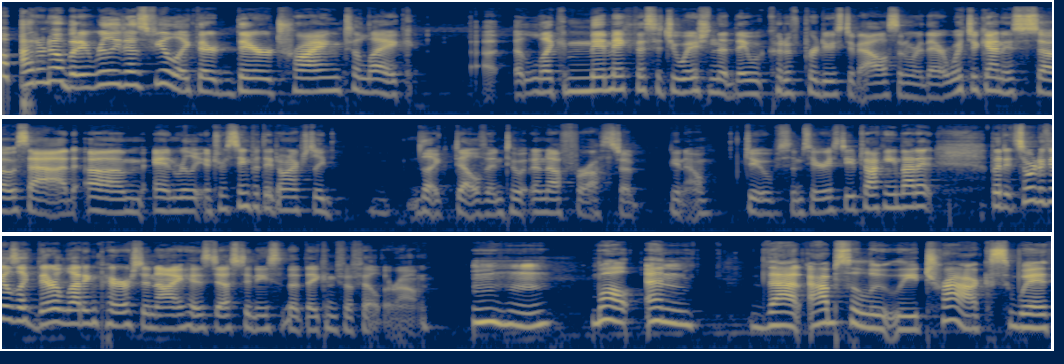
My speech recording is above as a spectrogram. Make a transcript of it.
up? I don't know, but it really does feel like they're they're trying to like uh, like mimic the situation that they would, could have produced if Allison were there, which again is so sad um, and really interesting, but they don't actually like delve into it enough for us to you know do some serious deep talking about it. But it sort of feels like they're letting Parrish deny his destiny so that they can fulfill their own. Mm-hmm. Well, and that absolutely tracks with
